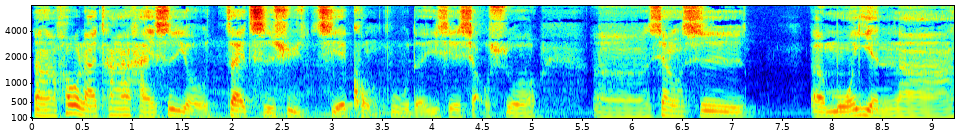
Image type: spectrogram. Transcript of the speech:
那后来他还是有在持续写恐怖的一些小说，嗯，像是呃魔眼啦。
